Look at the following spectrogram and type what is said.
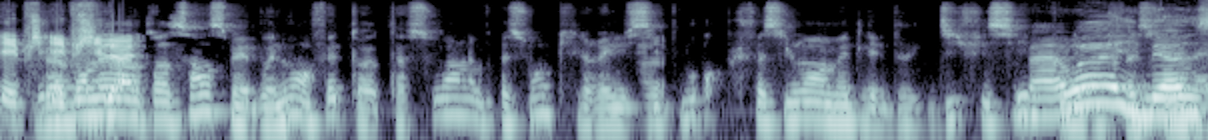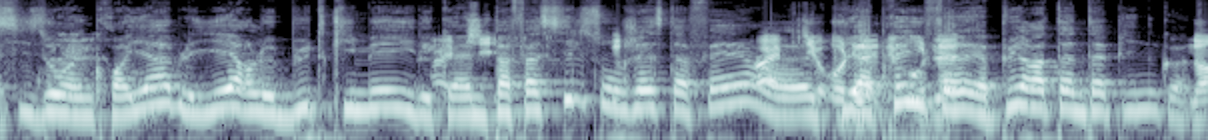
et puis, et puis là, dans ton sens, mais Bruno, en fait, toi, t'as souvent l'impression qu'il réussit beaucoup plus facilement à mettre les buts difficiles. Bah ouais, il met un ciseau incroyable. Hier, le but qu'il met, il est Ouais, quand même pas facile son geste à faire. Euh, puis après, il, fait, il rate un tapine, quoi. non,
